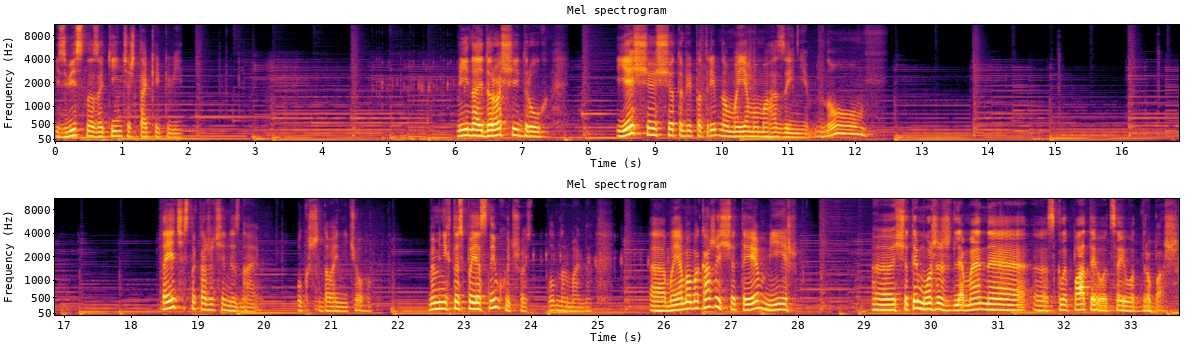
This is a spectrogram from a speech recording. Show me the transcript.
І звісно, закінчиш так, як він. Мій найдорожчий друг. Є щось, що тобі потрібно в моєму магазині. Ну. Та я, чесно кажучи, не знаю. Поки що давай нічого. Би мені хтось пояснив хоч щось, було б нормально. Е, моя мама каже, що ти вмієш. Е, що ти можеш для мене е, склепати оцей от дробаш.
